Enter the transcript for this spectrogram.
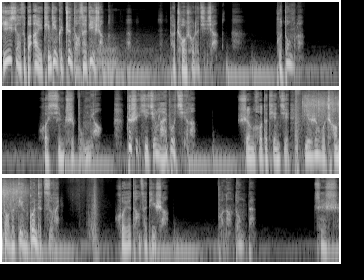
一下子把艾婷婷给震倒在地上。他抽搐了几下，不动了。我心知不妙。但是已经来不及了，身后的天际也让我尝到了电棍的滋味。我也躺在地上，不能动弹。这时，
